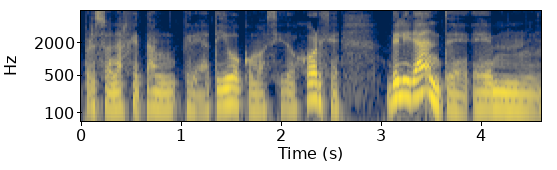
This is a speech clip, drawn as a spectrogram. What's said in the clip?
Personaje tan creativo como ha sido Jorge. Delirante. em,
